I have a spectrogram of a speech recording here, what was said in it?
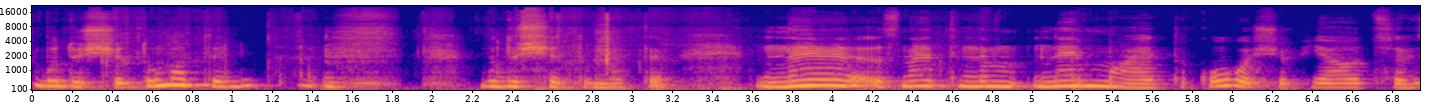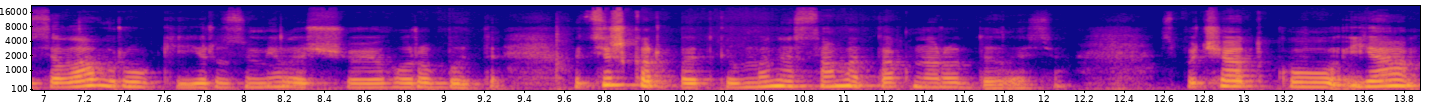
буду ще думати. Буду ще думати. Не, знаєте, не, немає такого, щоб я оце взяла в руки і розуміла, що його робити. Оці шкарпетки в мене саме так народилися. Спочатку я,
